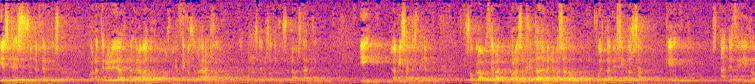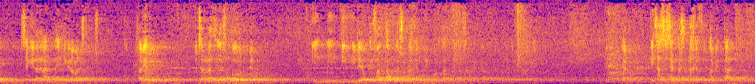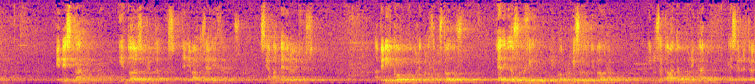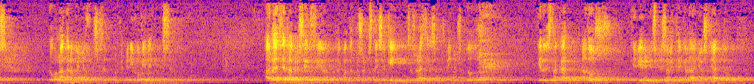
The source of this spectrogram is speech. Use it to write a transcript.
y este es su tercer disco. Con anterioridad han grabado Los villancicos de la granja, algunos de nosotros nos suena bastante, y La misa castellana. Su colaboración con la Sargentada del año pasado fue tan exitosa que han decidido seguir adelante y grabar este disco. Javier, muchas gracias por... Y, y, veo que falta un personaje muy importante en la Sargentada. Bueno, quizás es el personaje fundamental en esta y en todas las Sargentadas, que llevamos ya 10 años. Se llama Pedro Ellos. Perico, como le conocemos todos, le ha debido surgir un compromiso de última hora y nos acaban de comunicar que se retrase. Luego no andará muy lejos, ¿eh? porque Perico viene seguro. Agradecer la presencia de cuantas personas estáis aquí, muchas gracias a los niños, a todos. Quiero destacar a dos que vienen expresamente cada año a este acto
